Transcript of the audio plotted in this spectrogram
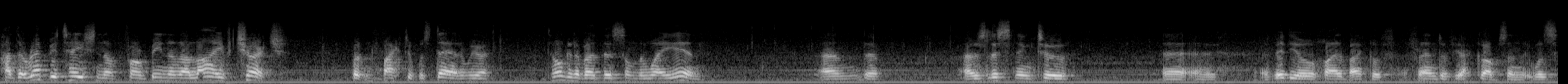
had the reputation of for being an alive church, but in fact it was dead. And we were talking about this on the way in, and uh, I was listening to uh, a, a, video a while back of a friend of Jacob's, and it was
